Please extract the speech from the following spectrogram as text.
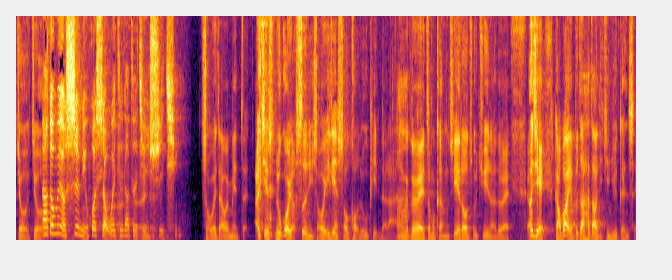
就就，然后都没有侍女或守卫知道这件事情。守卫在外面等，而且如果有侍女守卫，一定守口如瓶的啦。那个对不对？怎么可能泄露出去呢？对不对？而且搞不好也不知道他到底进去跟谁，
